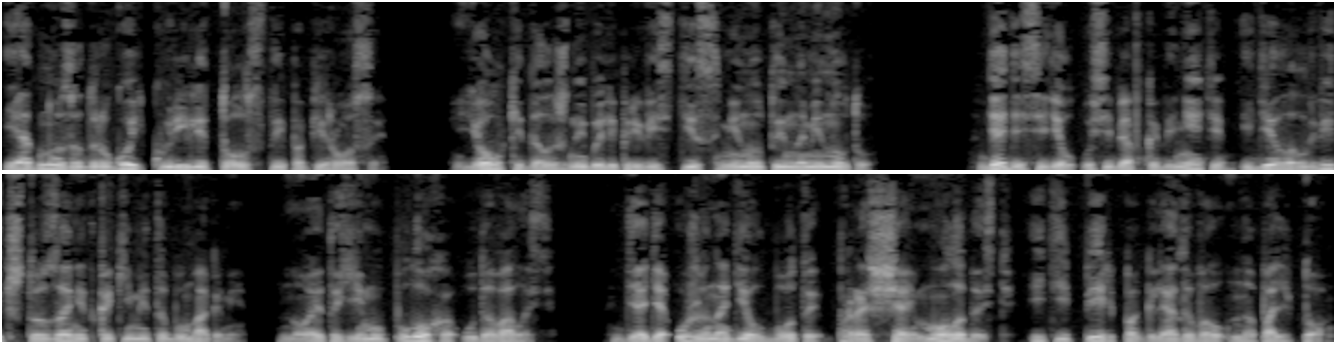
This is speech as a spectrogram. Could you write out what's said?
и одну за другой курили толстые папиросы. Елки должны были привезти с минуты на минуту. Дядя сидел у себя в кабинете и делал вид, что занят какими-то бумагами. Но это ему плохо удавалось. Дядя уже надел боты «Прощай, молодость» и теперь поглядывал на пальто.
